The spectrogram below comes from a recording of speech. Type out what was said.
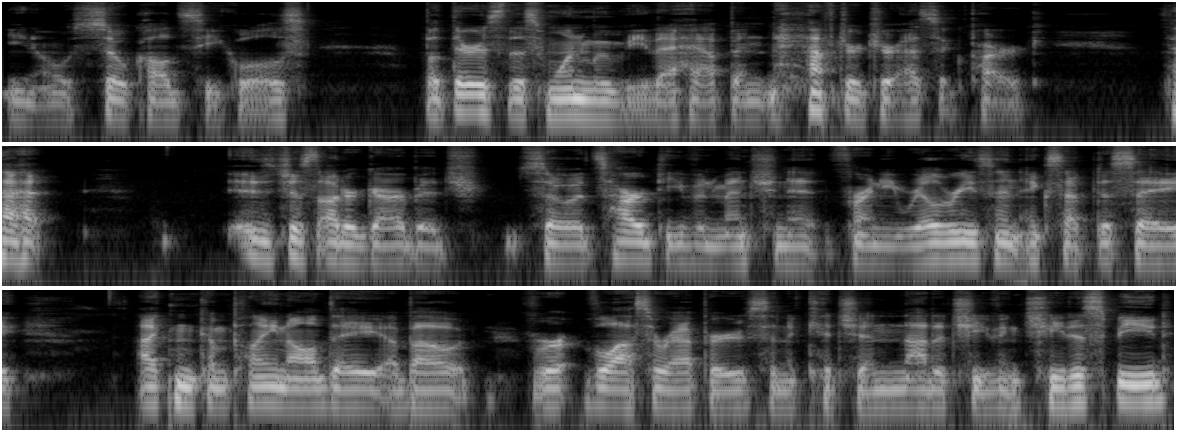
you know so-called sequels. But there is this one movie that happened after Jurassic Park that is just utter garbage. So it's hard to even mention it for any real reason except to say I can complain all day about velociraptors in a kitchen not achieving cheetah speed,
